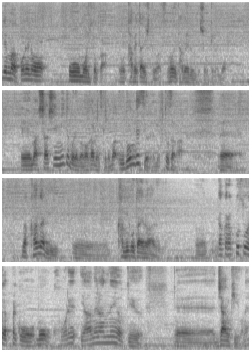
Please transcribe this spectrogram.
でまあこれの大盛りとかを食べたい人はすごい食べるんでしょうけども、えー、まあ写真見てもらえば分かるんですけど、まあ、うどんですよねもう太さが、えーまあ、かなり、うん、噛み応えのある、うん、だからこそやっぱりこうもうこれやめらんねえよっていう、えー、ジャンキーをね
